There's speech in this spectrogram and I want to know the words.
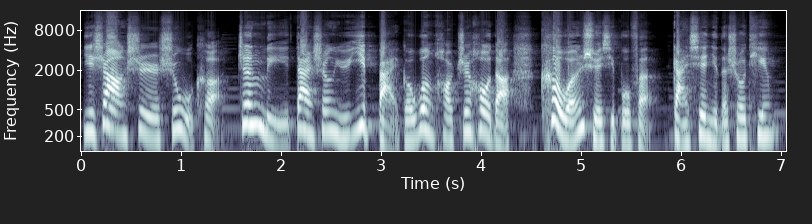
以上是十五课《真理诞生于一百个问号之后》的课文学习部分。感谢你的收听。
